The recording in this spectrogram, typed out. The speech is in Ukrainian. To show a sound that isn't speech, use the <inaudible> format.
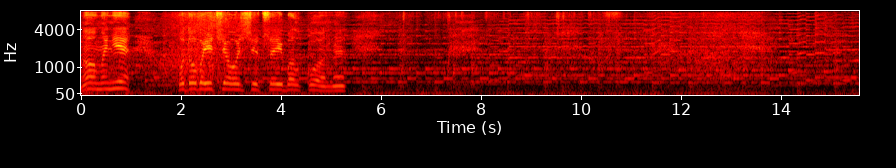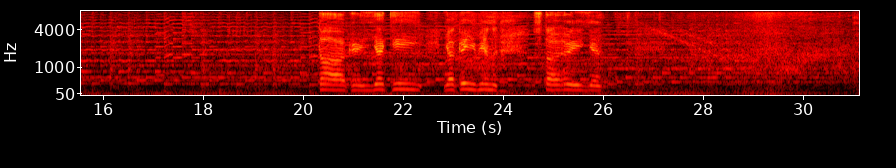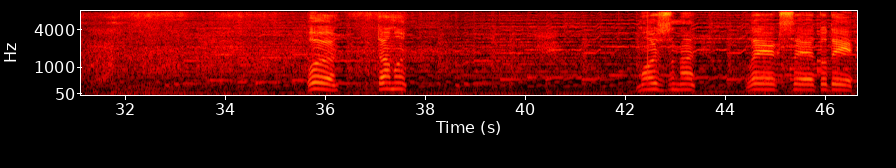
Ну, мені подобається ось цей балкон. Так, який, який він старий. О, там можна легше туди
